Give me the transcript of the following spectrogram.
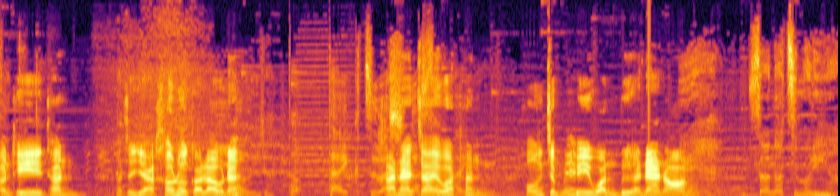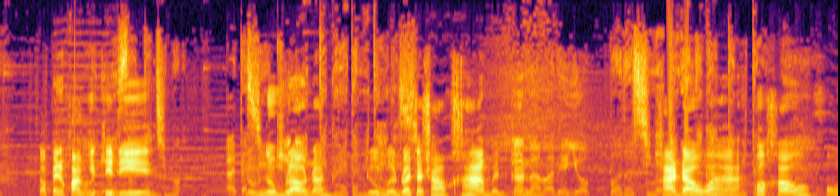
บางทีท่านอาจจะอยากเข้าร่วมกับเรานะ ข้าแน่ใจว่าท่านคงจะไม่มีวันเบื่อแน่นอน ก็เป็นความคิดที่ดีหนุ่มๆเรานั้นดูเหมือนว่าจะชอบข้าเหมือนกัน ข้าเดาว่าพวกเขาคง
